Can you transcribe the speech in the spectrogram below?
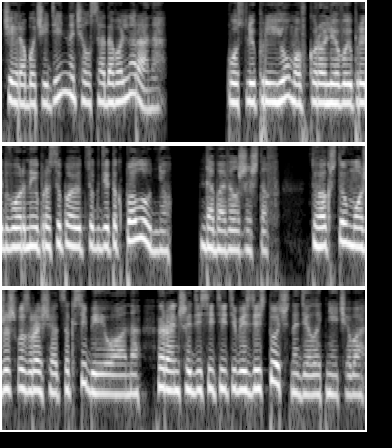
чей рабочий день начался довольно рано. «После приемов королевы и придворные просыпаются где-то к полудню», — добавил Жиштов. «Так что можешь возвращаться к себе, Иоанна. Раньше десяти тебе здесь точно делать нечего».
